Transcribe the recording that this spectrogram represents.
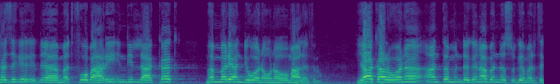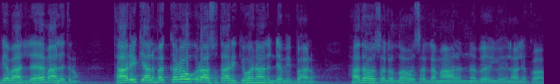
ከዚህ መጥፎ ባህሪ እንዲላቀቅ መመሪያ እንዲሆነው ነው ማለት ነው ያ ካልሆነ አንተም እንደገና በእነሱ ገመድ ትገባለህ ማለት ነው ታሪክ ያልመከረው ራሱ ታሪክ ይሆናል እንደሚባለው هذا وصلى الله وسلم على النبي وإلى اللقاء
